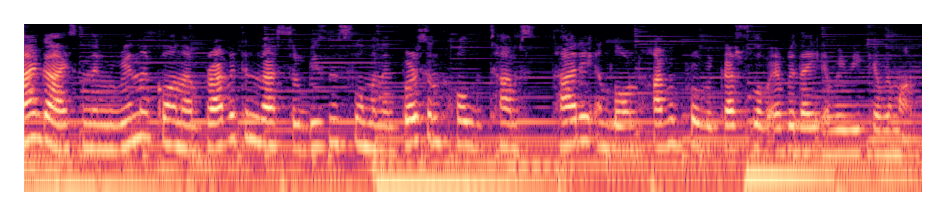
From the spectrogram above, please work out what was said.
Hi guys, my name is Irina Kon. I'm a private investor, businesswoman, and person who all the time study and learn how to improve your cash flow every day, every week, every month.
